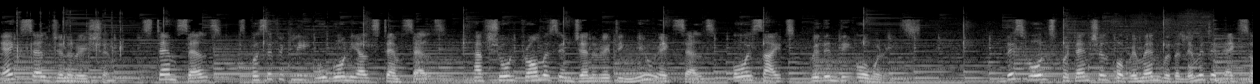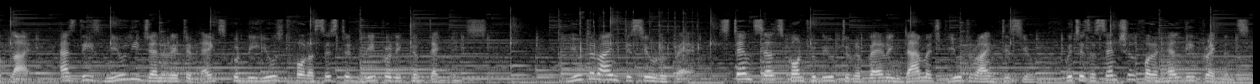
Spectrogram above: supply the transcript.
Egg cell generation. Stem cells, specifically oogonial stem cells, have shown promise in generating new egg cells, oocytes, within the ovaries. This holds potential for women with a limited egg supply, as these newly generated eggs could be used for assisted reproductive techniques. Uterine tissue repair. Stem cells contribute to repairing damaged uterine tissue, which is essential for a healthy pregnancy.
